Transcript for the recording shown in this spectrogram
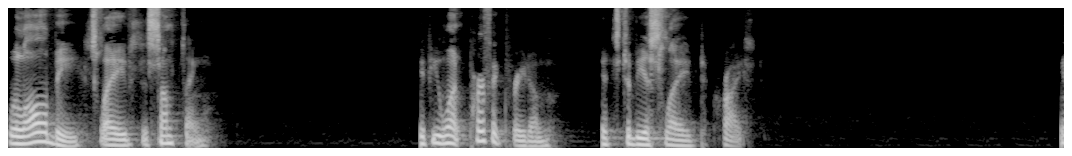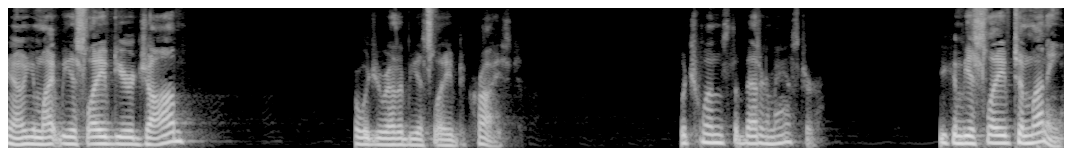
will all be slaves to something. If you want perfect freedom, it's to be a slave to Christ. You know, you might be a slave to your job, or would you rather be a slave to Christ? Which one's the better master? You can be a slave to money,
